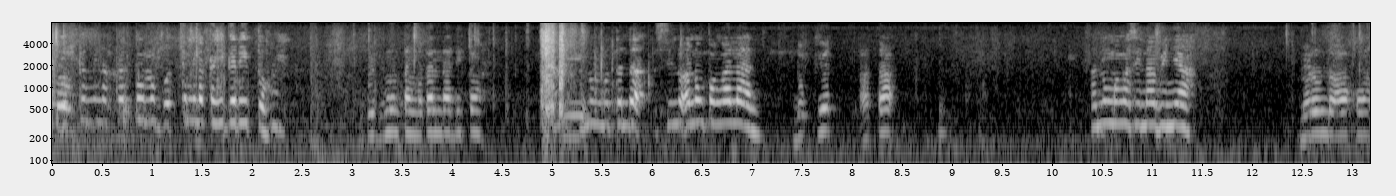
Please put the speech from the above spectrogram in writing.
Ba't kami nakatulog? Ba't kami nakahiga dito? Pagmuntang matanda dito. Anong matanda? Sino? Anong pangalan? Dukyot, ata. Anong mga sinabi niya? Meron daw ako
